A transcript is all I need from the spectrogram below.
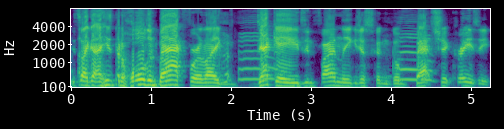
it's like uh, he's been holding back for like decades and finally he just can go batshit crazy.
